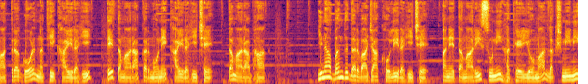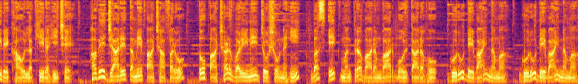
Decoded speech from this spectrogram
માત્ર ગોળ નથી ખાઈ રહી, તે તમારા કર્મોને ખાઈ રહી છે, તમારા ભાગ. ઇના બંધ દરવાજા ખોલી રહી છે. અને તમારી સૂની હથેળીઓમાં લક્ષ્મીની રેખાઓ લખી રહી છે. હવે જ્યારે તમે પાછા ફરો, તો પાછળ વળીને જોશો નહીં, બસ એક મંત્ર વારંવાર બોલતા રહો, ગુરુદેવાય નમઃ ગુરુદેવાય નમઃ.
